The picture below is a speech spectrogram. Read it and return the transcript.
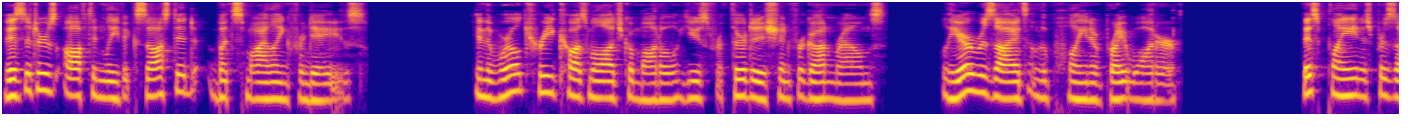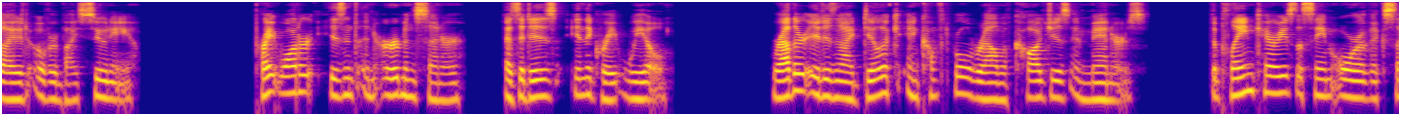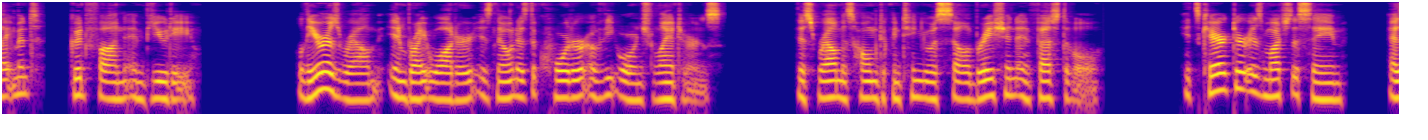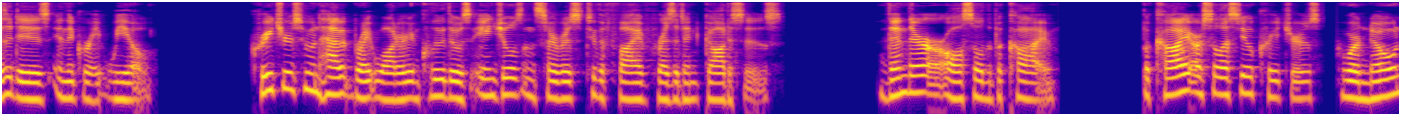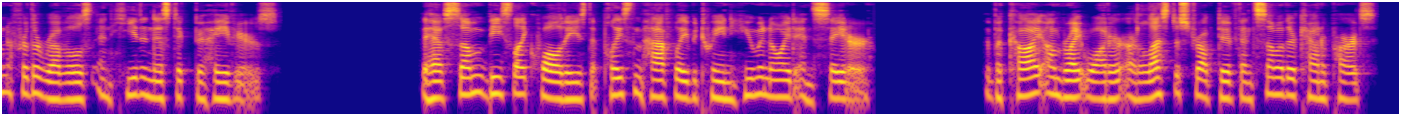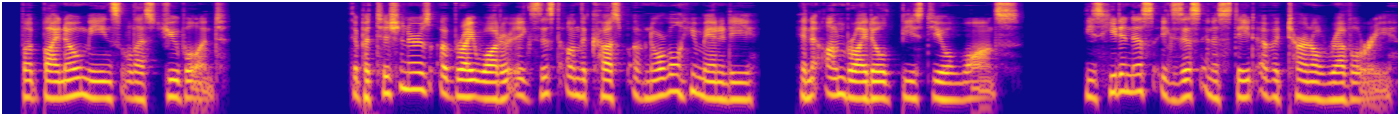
Visitors often leave exhausted but smiling for days. In the World Tree cosmological model used for 3rd edition Forgotten Realms, Lliira resides on the plane of Brightwater. This plane is presided over by Sune. Brightwater isn't an urban center as it is in the Great Wheel. Rather, it is an idyllic and comfortable realm of cottages and manors. The plane carries the same aura of excitement, good fun, and beauty. Lliira's realm in Brightwater is known as the Quarter of the Orange Lanterns. This realm is home to continuous celebration and festival. Its character is much the same as it is in the Great Wheel. Creatures who inhabit Brightwater include those angels in service to the five resident goddesses. Then there are also the Bacchae. Bacchae are celestial creatures who are known for their revels and hedonistic behaviors. They have some beast like qualities that place them halfway between humanoid and satyr. The Bacchae on Brightwater are less destructive than some of their counterparts, but by no means less jubilant. The petitioners of Brightwater exist on the cusp of normal humanity and unbridled bestial wants. These hedonists exist in a state of eternal revelry.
